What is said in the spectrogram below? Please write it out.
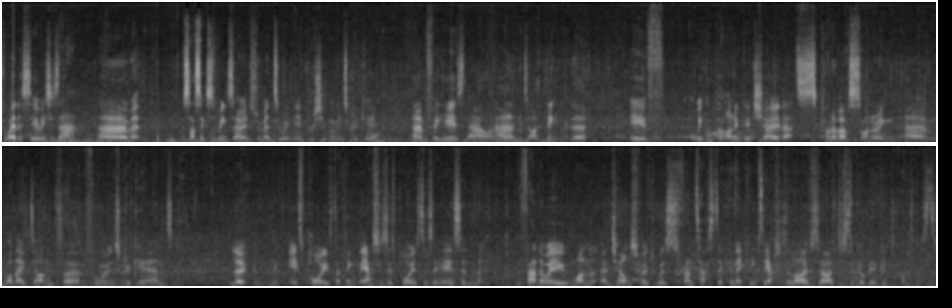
where the series is at, um, Sussex has been so instrumental in, in pushing women's cricket um, for years now, and I think that if we can put on a good show, that's kind of us honouring um, what they've done for, for women's cricket. And look, it's poised. I think the Ashes is poised as it is, and the fact that we won at Chelmsford was fantastic, and it keeps the Ashes alive. So I just think it'll be a good contest.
